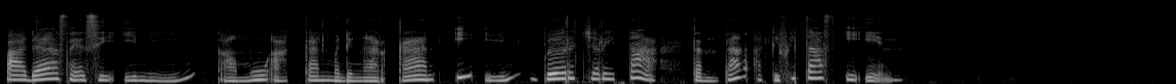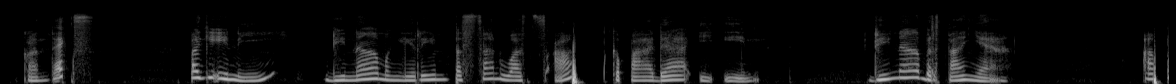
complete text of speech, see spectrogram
Pada sesi ini, kamu akan mendengarkan Iin bercerita tentang aktivitas Iin. Konteks Pagi ini, Dina mengirim pesan WhatsApp kepada Iin. Dina bertanya, "Apa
